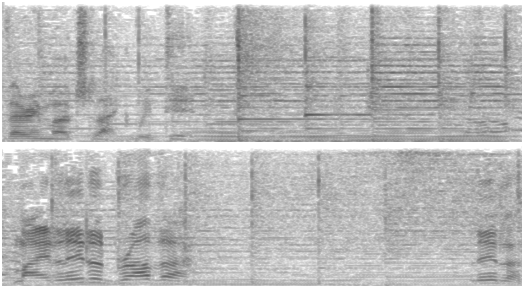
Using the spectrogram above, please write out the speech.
very much like we did. My little brother. Little.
